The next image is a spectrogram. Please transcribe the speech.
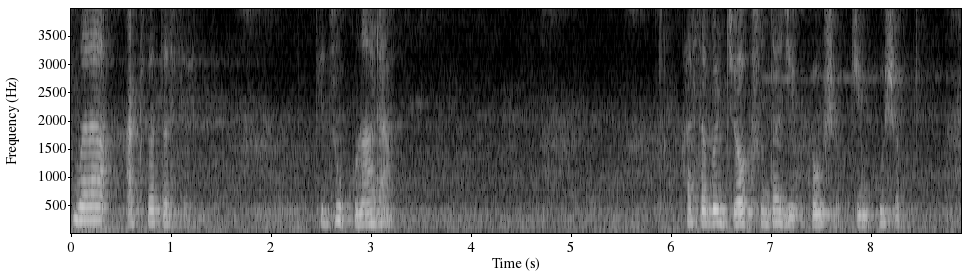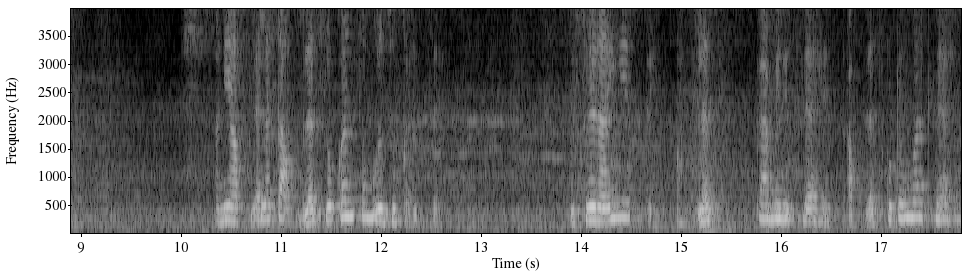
तुम्हाला आठवत असेल की झुकणारा हा सगळं जगसुद्धा जिंकवू शक जिंकू शकतो. आणि आपल्याला तर आपल्याच लोकांसमोर झुकायचं आहे दुसरे नाही आहेत ते. आपल्याच फॅमिलीतले आहेत आपल्याच कुटुंबातले आहेत.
